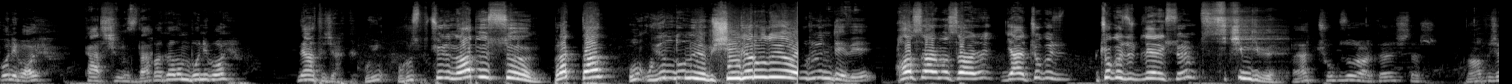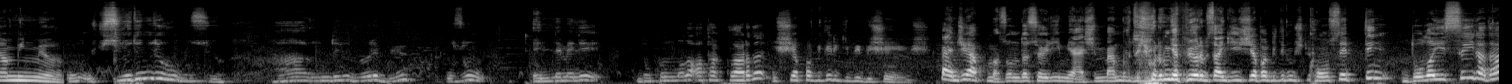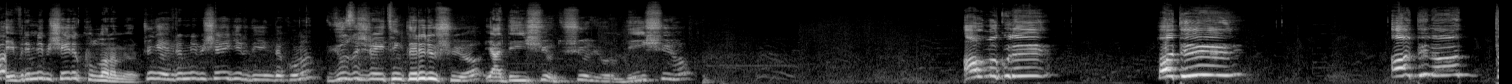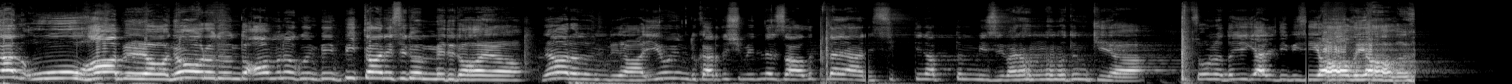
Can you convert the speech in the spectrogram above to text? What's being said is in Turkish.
Bonnie Boy karşımızda. Bakalım Bonnie Boy ne atacak? Oyun, orospu çocuğu ne yapıyorsun? Bırak lan. Oğlum oyun donuyor bir şeyler oluyor. Ürün devi. Hasar masarı yani çok özür, çok özür dileyerek söylüyorum sikim gibi. Hayat çok zor arkadaşlar. Ne yapacağım bilmiyorum. Oğlum ikisine de mi level basıyor? Ha ürün devi böyle büyük uzun ellemeli dokunmalı ataklarda iş yapabilir gibi bir şeymiş. Bence yapmaz onu da söyleyeyim yani. Şimdi ben burada yorum yapıyorum sanki iş yapabilirmiş. Konseptin dolayısıyla da evrimli bir şey de kullanamıyorum. Çünkü evrimli bir şeye girdiğinde konu usage ratingleri düşüyor. Yani değişiyor, düşüyor diyorum. Değişiyor. Alma kuleyi. Hadi Lan oha be ya ne ara döndü amına koyayım benim bir tanesi dönmedi daha ya. Ne ara döndü ya iyi oyundu kardeşim eline sağlık da yani siktin attın bizi ben anlamadım ki ya. Sonra dayı geldi bizi yağlı yağlı.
